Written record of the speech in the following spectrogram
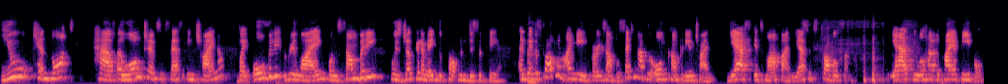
you cannot have a long-term success in China by overly relying on somebody who is just going to make the problem disappear. And by yes. the problem, I mean, for example, setting up your own company in China. Yes, it's mafan. Yes, it's troublesome. yes, you will have to hire people.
